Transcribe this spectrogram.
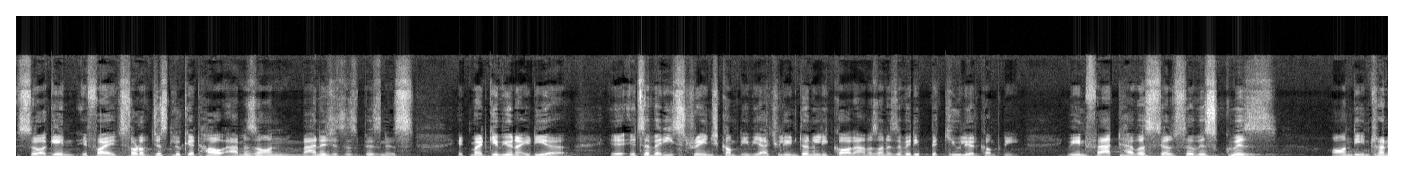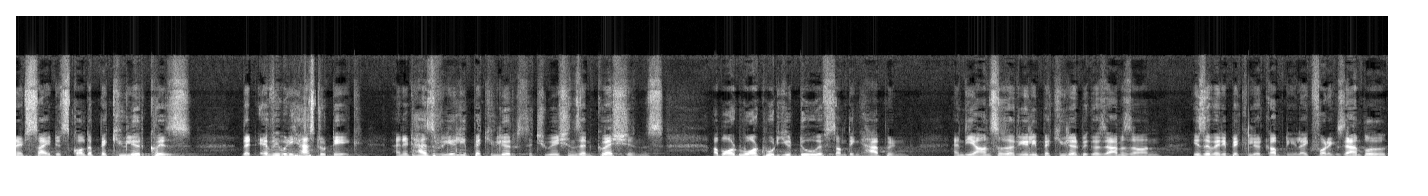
so again, if I sort of just look at how Amazon manages its business, it might give you an idea. It's a very strange company. We actually internally call Amazon as a very peculiar company. We, in fact, have a self service quiz on the intranet site. It's called the Peculiar Quiz that everybody has to take. And it has really peculiar situations and questions about what would you do if something happened. And the answers are really peculiar because Amazon is a very peculiar company. Like, for example,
